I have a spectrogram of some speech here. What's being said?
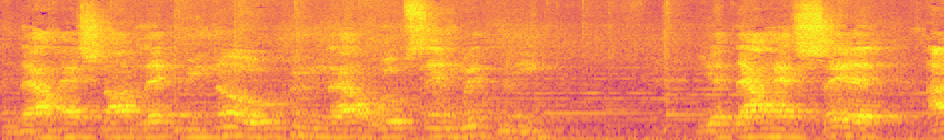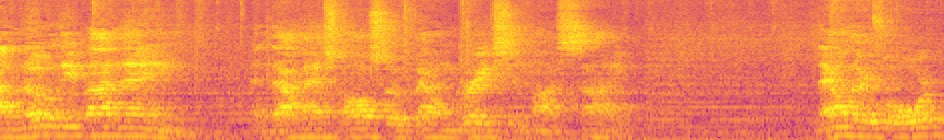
and thou hast not let me know whom thou wilt send with me. Yet thou hast said, I know thee by name, and thou hast also found grace in my sight. Now therefore,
